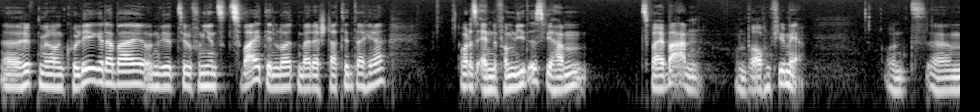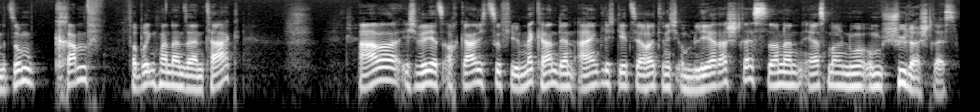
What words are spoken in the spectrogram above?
äh, hilft mir noch ein Kollege dabei und wir telefonieren zu zweit den Leuten bei der Stadt hinterher. Aber das Ende vom Lied ist, wir haben zwei Bahnen und brauchen viel mehr. Und äh, mit so einem Krampf verbringt man dann seinen Tag. Aber ich will jetzt auch gar nicht zu viel meckern, denn eigentlich geht es ja heute nicht um Lehrerstress, sondern erstmal nur um Schülerstress.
